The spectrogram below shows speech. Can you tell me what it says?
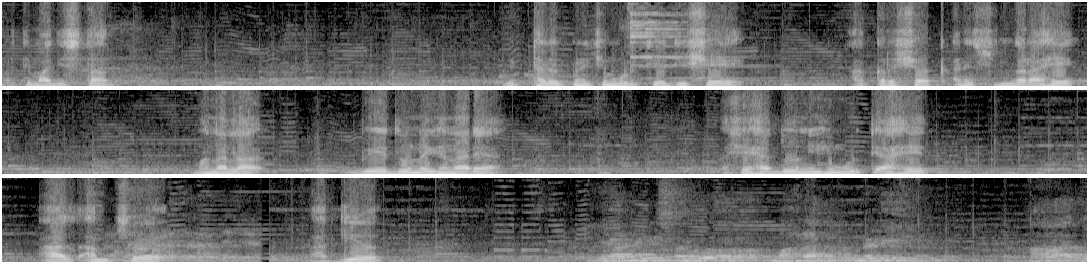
प्रतिमा दिसतात. विठ्ठल रुक्मिणीची मूर्ती अतिशय आकर्षक आणि सुंदर आहे. मनाला वेधून घेणाऱ्या अशा ह्या दोन्हीही मूर्त्या आहेत. आज आमचं भाग्य आम्ही सर्व महाराज मंडळी आज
